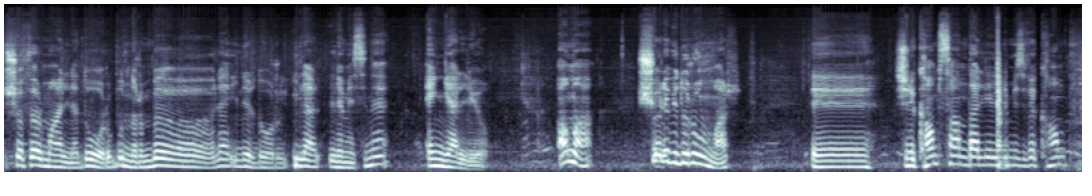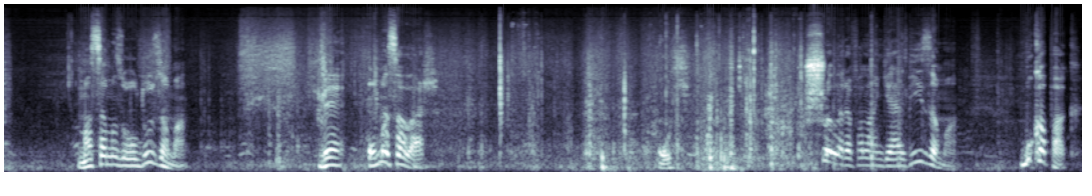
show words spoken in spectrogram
şoför mahalline doğru bunların böyle ileri doğru ilerlemesini engelliyor. Ama şöyle bir durum var. Ee, şimdi kamp sandalyelerimiz ve kamp masamız olduğu zaman ve o masalar oy, şuralara falan geldiği zaman bu kapak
